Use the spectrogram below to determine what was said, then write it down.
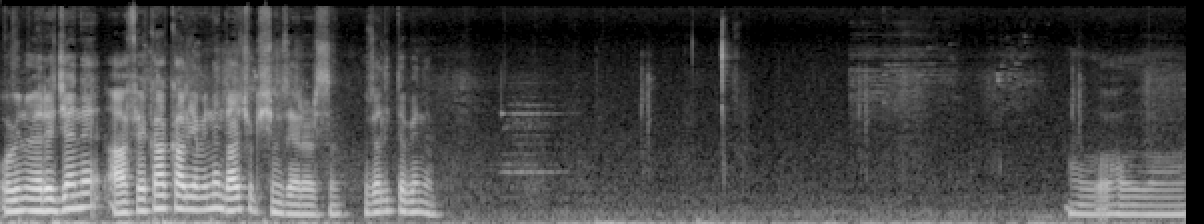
oyunu vereceğine AFK kal yeminden daha çok işimize yararsın. Özellikle benim. Allah Allah.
